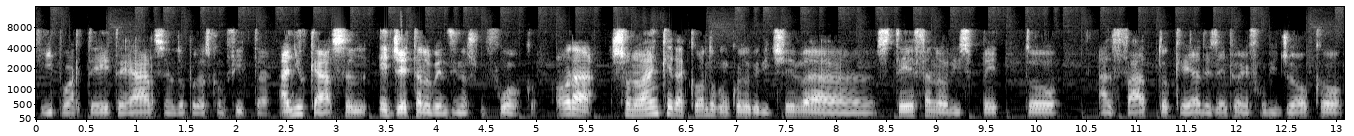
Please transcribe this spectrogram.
tipo Arteta e Arsenal dopo la sconfitta a Newcastle e gettano benzina sul fuoco. Ora sono anche d'accordo con quello che diceva Stefano rispetto al fatto che ad esempio nel fuorigioco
